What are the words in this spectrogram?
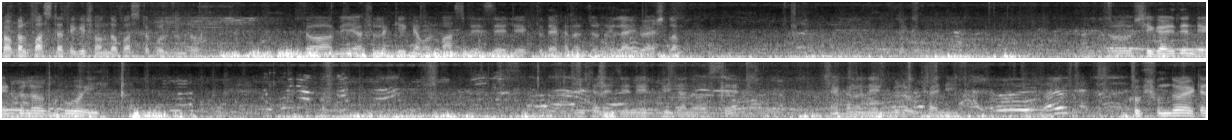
সকাল পাঁচটা থেকে সন্ধ্যা পাঁচটা পর্যন্ত। তো আমি আসলে কে কেমন মাছ পেয়েছে এটা একটু দেখানোর জন্যই লাইভে আসলাম। তো শিকারীদের নেটগুলো খুবই। এখানে যে নেট ভিজানো আছে, এখনও নেটগুলো উঠায়নি। খুব সুন্দর একটা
